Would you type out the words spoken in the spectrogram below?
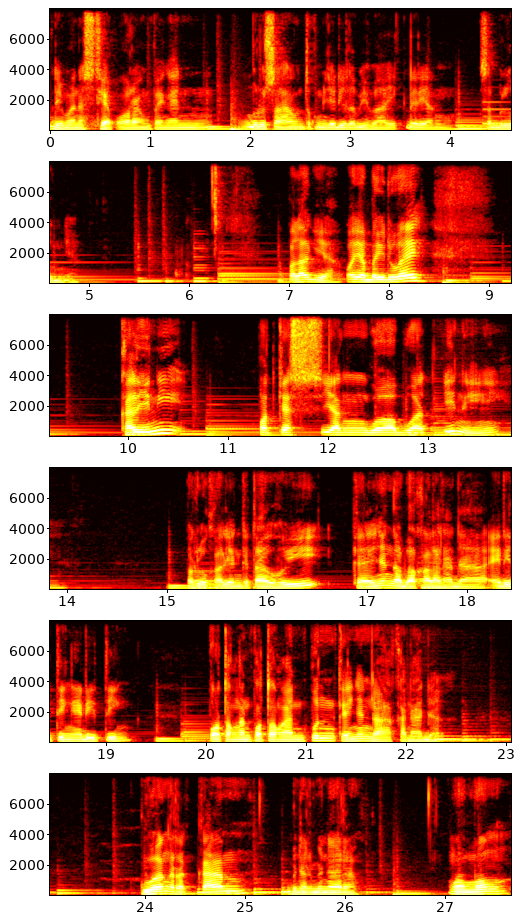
di mana setiap orang pengen berusaha untuk menjadi lebih baik dari yang sebelumnya. Apalagi ya? Oh ya by the way kali ini podcast yang gue buat ini perlu kalian ketahui kayaknya nggak bakalan ada editing editing potongan-potongan pun kayaknya nggak akan ada. Gue ngerekam bener-bener ngomong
